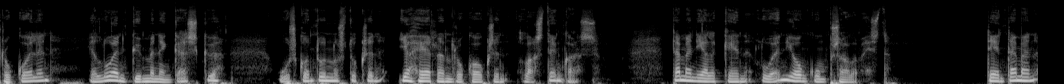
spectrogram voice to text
rukoilen ja luen kymmenen käskyä, uskon tunnustuksen ja Herran rukouksen lasten kanssa. Tämän jälkeen luen jonkun psalmeista. Teen tämän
